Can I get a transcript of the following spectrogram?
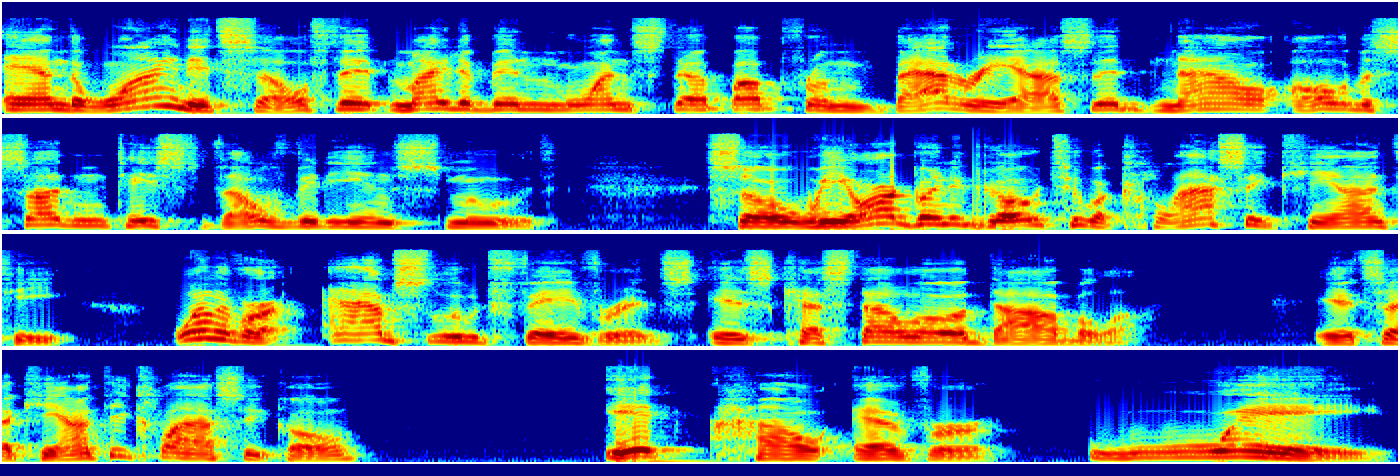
And the wine itself, that might have been one step up from battery acid, now all of a sudden tastes velvety and smooth. So we are going to go to a classic Chianti. One of our absolute favorites is Castello d'Albola. It's a Chianti Classico. It, however, way,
